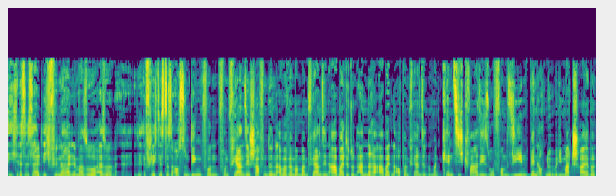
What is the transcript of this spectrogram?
ich, es ist halt, ich finde halt immer so, also äh, vielleicht ist das auch so ein Ding von, von Fernsehschaffenden, aber wenn man beim Fernsehen arbeitet und andere arbeiten auch beim Fernsehen und man kennt sich quasi so vom Sehen, wenn auch nur über die Mattscheibe,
